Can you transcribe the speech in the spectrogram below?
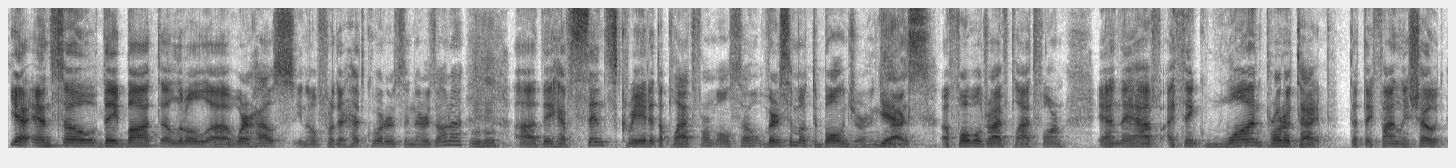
Yeah, and so they bought a little uh, warehouse, you know, for their headquarters in Arizona. Mm-hmm. Uh, they have since created a platform, also very similar to Bollinger, in Yes. fact, a four-wheel drive platform, and they have, I think, one prototype that they finally showed.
